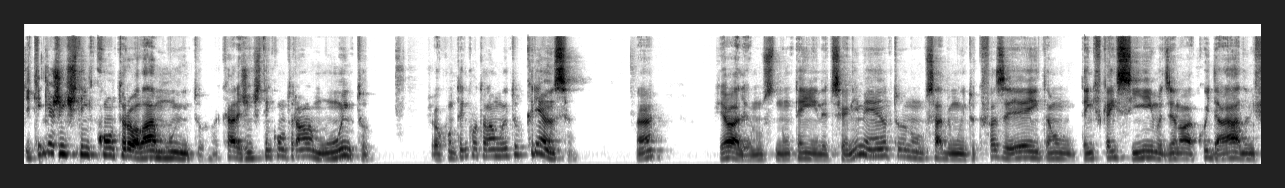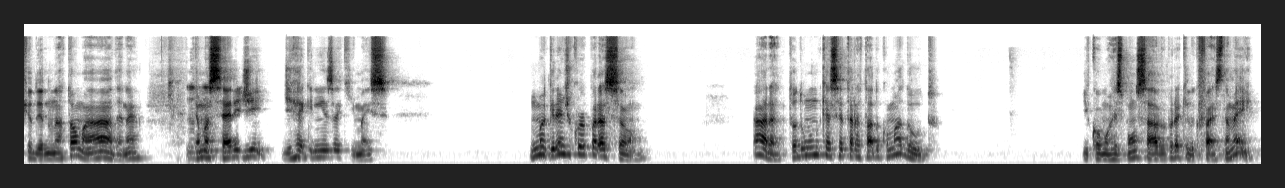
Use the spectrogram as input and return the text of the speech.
E quem que a gente tem que controlar muito? Cara, a gente tem que controlar muito, tem que controlar muito criança, né? Porque, olha, não, não tem ainda discernimento, não sabe muito o que fazer, então tem que ficar em cima, dizendo, ó, cuidado, não enfia o dedo na tomada, né? Uhum. Tem uma uhum. série de, de regrinhas aqui, mas numa grande corporação, cara, todo mundo quer ser tratado como adulto e como responsável por aquilo que faz também.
